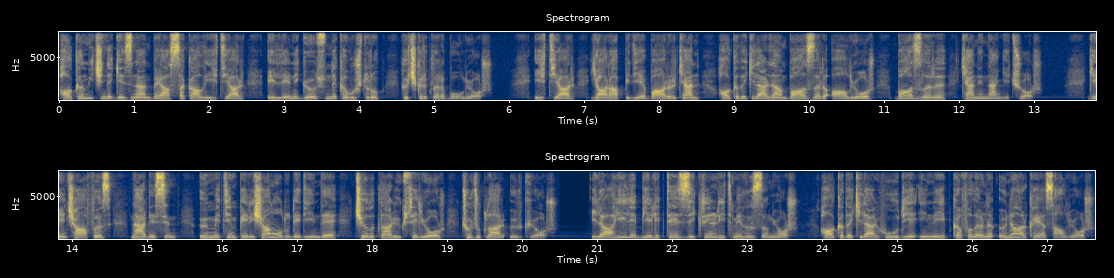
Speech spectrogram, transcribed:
Halkanın içinde gezinen beyaz sakallı ihtiyar ellerini göğsünde kavuşturup hıçkırıklara boğuluyor. İhtiyar Ya Rabbi diye bağırırken halkadakilerden bazıları ağlıyor, bazıları kendinden geçiyor. Genç hafız neredesin ümmetin perişan oldu dediğinde çığlıklar yükseliyor, çocuklar ürküyor. İlahi ile birlikte zikrin ritmi hızlanıyor. Halkadakiler hu diye inleyip kafalarını öne arkaya sallıyor.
